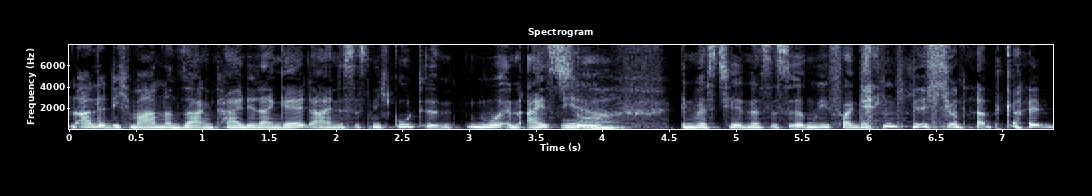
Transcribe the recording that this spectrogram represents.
und alle dich mahnen und sagen, teil dir dein Geld ein. Es ist nicht gut, nur in Eis ja. zu investieren. Das ist irgendwie vergänglich und hat keine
